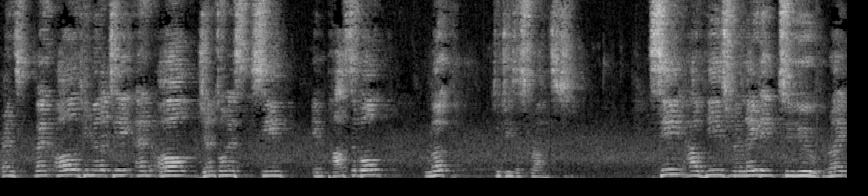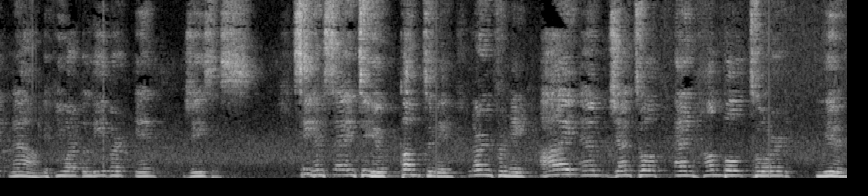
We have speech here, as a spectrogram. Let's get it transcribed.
Friends, when all humility and all gentleness seem impossible, look to Jesus Christ. See how he's relating to you right now if you are a believer in Jesus. See him saying to you, Come to me, learn from me. I am gentle and humble toward you.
